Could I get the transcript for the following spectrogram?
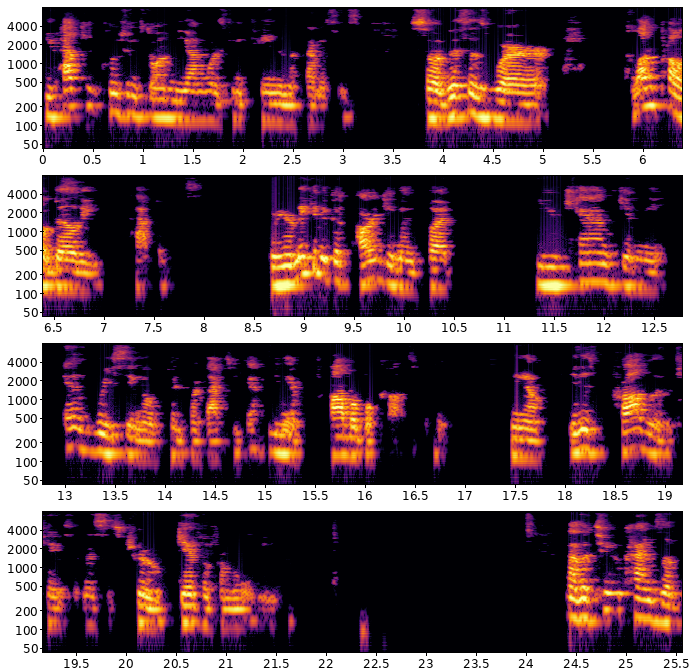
you have conclusions going beyond what is contained in the premises. So this is where a lot of probability happens. Where you're making a good argument, but you can't give me every single pinpoint fact. You have to give me a probable cause. You know, it is probably the case that this is true given from know. Now, the two kinds of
